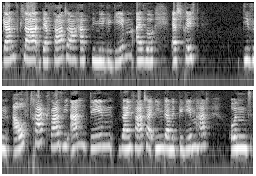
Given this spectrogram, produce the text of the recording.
ganz klar, der Vater hat sie mir gegeben. Also er spricht diesen Auftrag quasi an, den sein Vater ihm damit gegeben hat. Und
